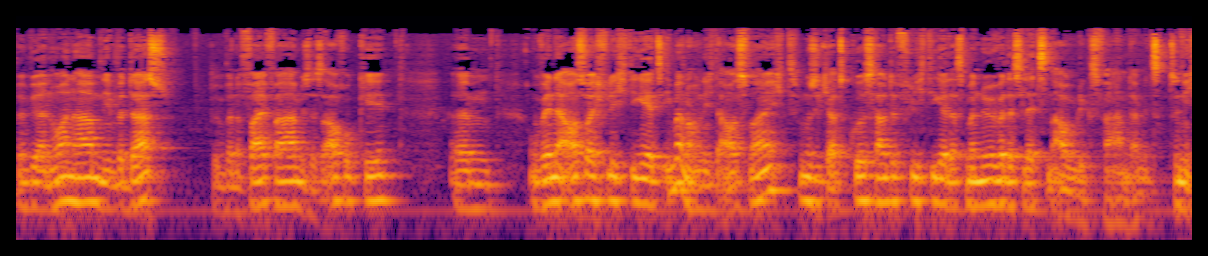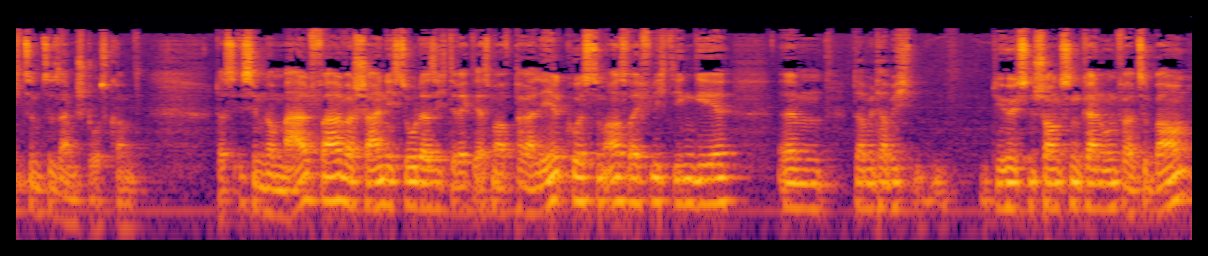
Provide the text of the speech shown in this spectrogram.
Wenn wir ein Horn haben, nehmen wir das. Wenn wir eine Pfeife haben, ist das auch okay. Ähm, Und wenn der Ausweichpflichtige jetzt immer noch nicht ausweicht, muss ich als Kurshaltepflichtiger das Manöver des letzten Augenblicks fahren, damit es nicht zum Zusammenstoß kommt. Das ist im Normalfall wahrscheinlich so, dass ich direkt erstmal auf Parallelkurs zum Ausweichpflichtigen gehe. Ähm, damit habe ich die höchsten Chancen, keinen Unfall zu bauen.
